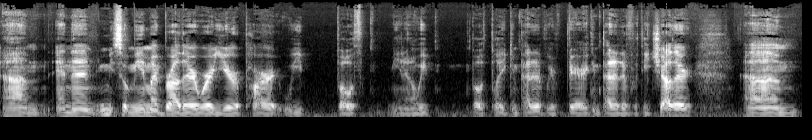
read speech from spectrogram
Um, and then so me and my brother were a year apart. We both, you know, we both played competitive. We were very competitive with each other. Um,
